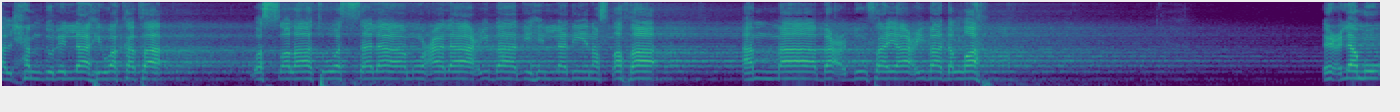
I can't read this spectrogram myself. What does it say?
الحمد لله وكفى والصلاة والسلام على عباده الذين اصطفى. أما بعد فيا عباد الله اعلموا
